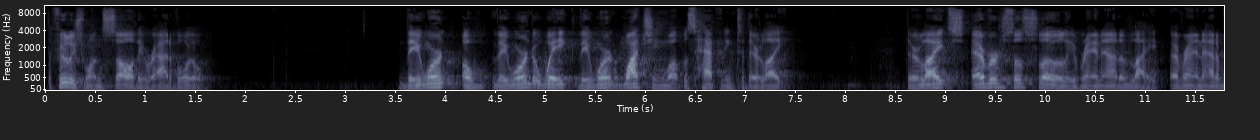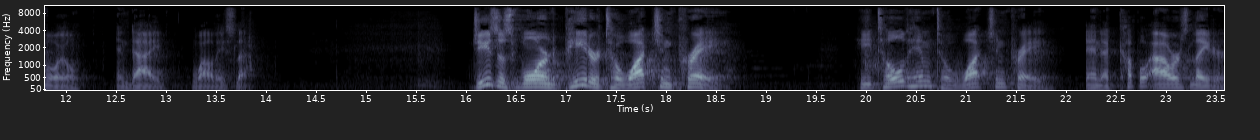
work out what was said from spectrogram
the foolish ones saw they were out of oil. They weren't, they weren't awake, they weren't watching what was happening to their light. Their lights ever so slowly ran out of light, uh, ran out of oil, and died while they slept. Jesus warned Peter to watch and pray. He told him to watch and pray, and a couple hours later,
